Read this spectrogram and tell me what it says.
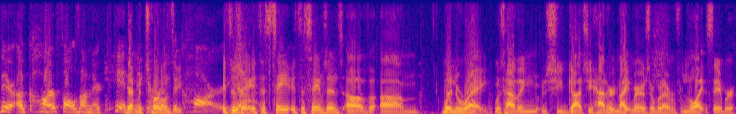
their a car falls on their kid that and they can maternal lift a instinct. car. It's the Yeah. same. It's the same. It's the same sense of um, when Rey was having she got she had her nightmares or whatever from the lightsaber,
